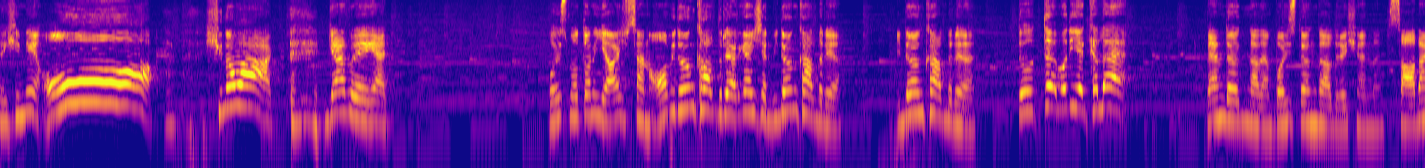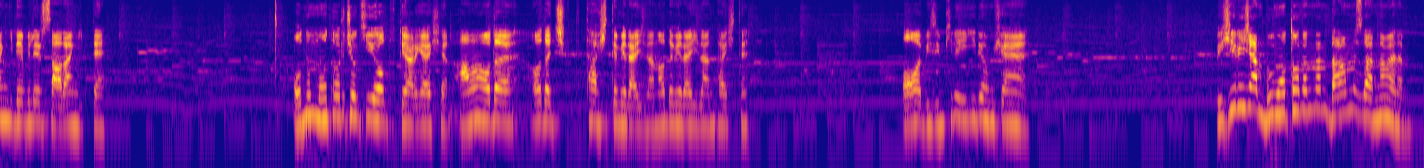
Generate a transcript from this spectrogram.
Peşinde. Oo! Şuna bak. gel buraya gel. Polis motorunu yavaş sen. Aa bir de ön kaldırıyor arkadaşlar. Bir de ön kaldırıyor. Bir de ön kaldırıyor. Tuttum onu yakala. Ben de ön kaldırıyorum. Polis de ön kaldırıyor şu anda. Sağdan gidebilir. Sağdan gitti. Onun motoru çok iyi yol tutuyor arkadaşlar. Ama o da o da çıktı taştı virajdan. O da virajdan taştı. Aa bizimki de iyi gidiyormuş ha. Bir şey diyeceğim. Bu motorundan daha mı hızlı anlamadım.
